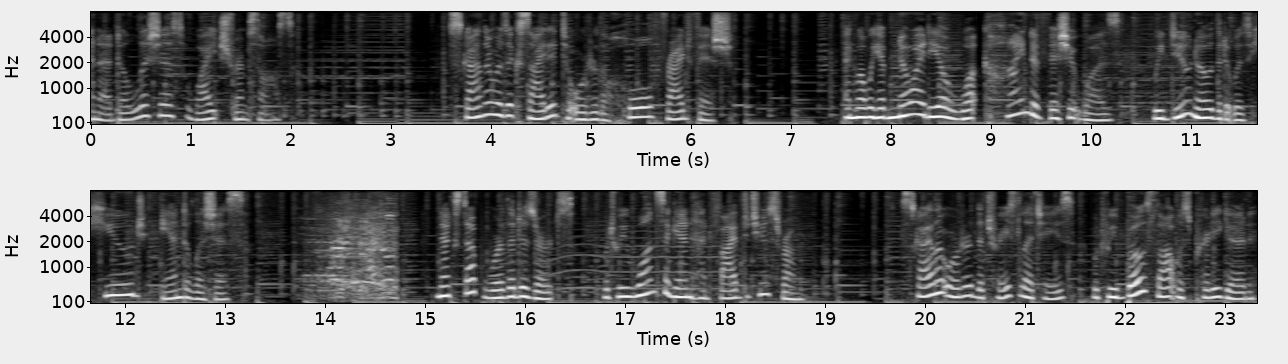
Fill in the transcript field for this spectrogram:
and a delicious white shrimp sauce. Skylar was excited to order the whole fried fish, and while we have no idea what kind of fish it was, we do know that it was huge and delicious. Next up were the desserts, which we once again had five to choose from. Skylar ordered the tres leches, which we both thought was pretty good.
